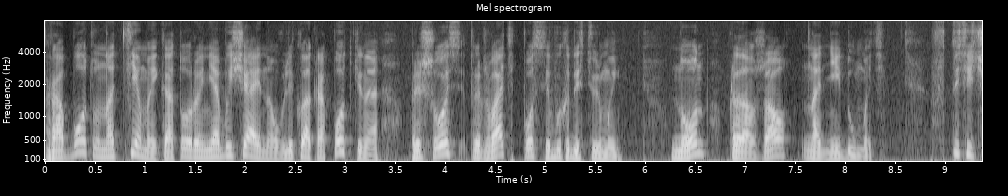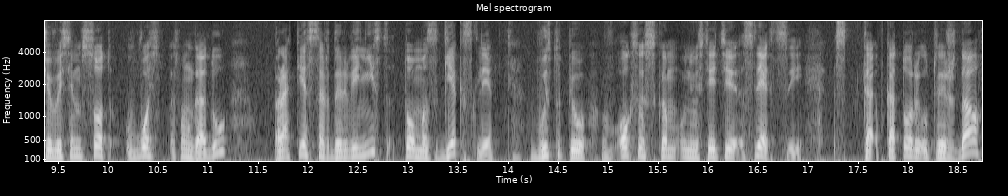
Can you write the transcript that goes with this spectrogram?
Работу над темой, которая необычайно увлекла Кропоткина, пришлось прервать после выхода из тюрьмы. Но он продолжал над ней думать. В 1888 году профессор-дарвинист Томас Гексли выступил в Оксфордском университете с лекцией, в которой утверждал,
